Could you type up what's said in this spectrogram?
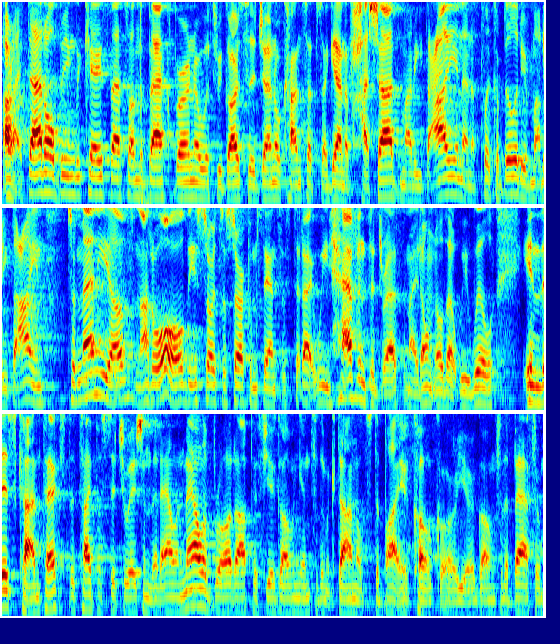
All right, that all being the case, that's on the back burner with regards to the general concepts, again, of hashad, marit ayin, and applicability of Marit to many of, not all, these sorts of circumstances today. We haven't addressed, and I don't know that we will in this context, the type of situation that Alan Mallett brought up if you're going into the McDonald's to buy a Coke or you're going for the bathroom.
